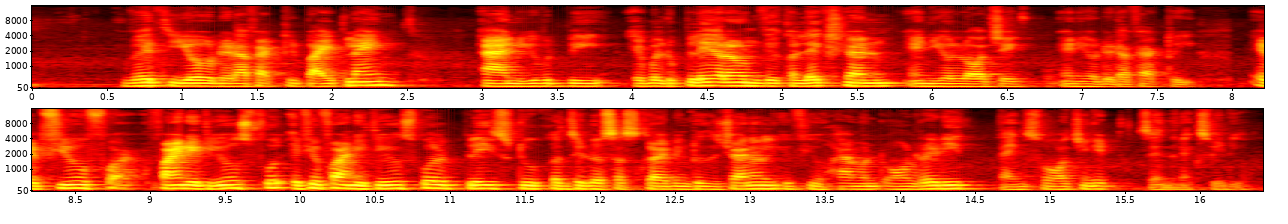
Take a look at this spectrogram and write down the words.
with your data factory pipeline and you would be able to play around the collection and your logic in your data factory. If you find it useful, if you find it useful, please do consider subscribing to the channel if you haven't already. Thanks for watching it. See you in the next video.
